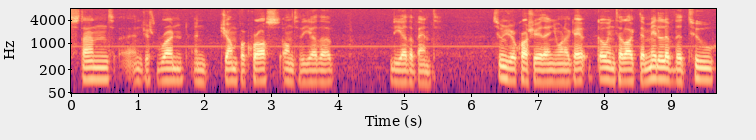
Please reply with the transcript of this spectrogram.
stand and just run and jump across onto the other, the other vent as soon as you're across here then you want to get go into like the middle of the two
